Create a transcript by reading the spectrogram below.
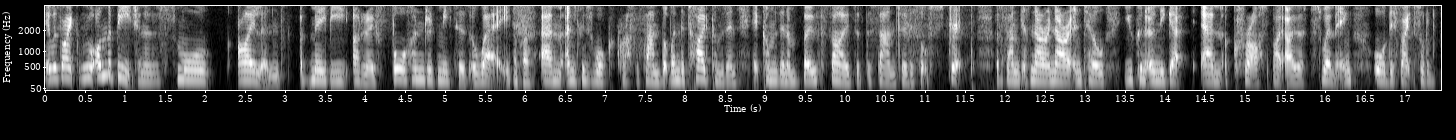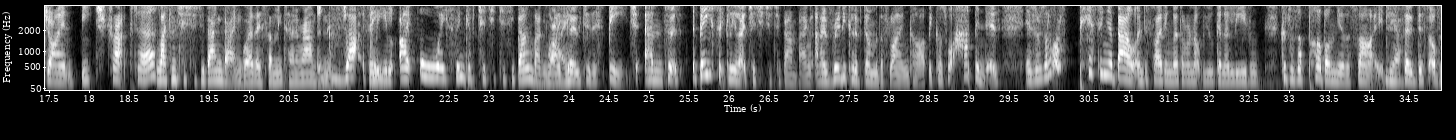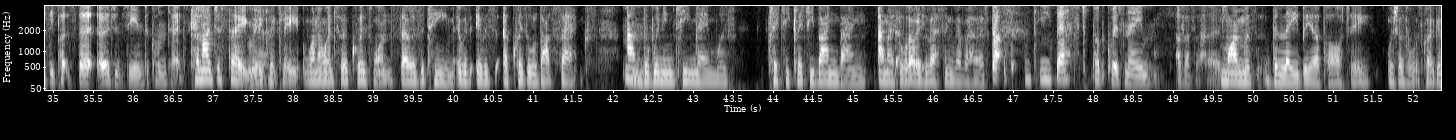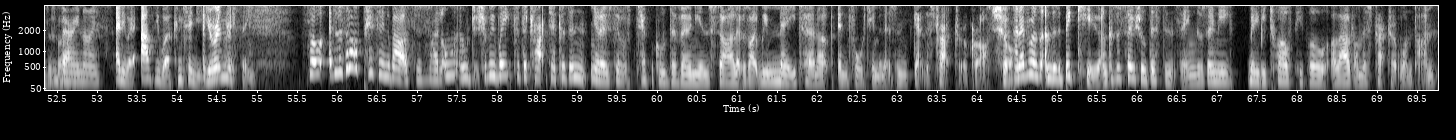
it was like we were on the beach and there's a small island, uh, maybe I don't know, four hundred meters away, um, and you can just walk across the sand. But when the tide comes in, it comes in on both sides of the sand, so this sort of strip of sand gets narrower and narrower until you can only get um, across by either swimming or this like sort of giant beach tractor. Like in Chitty Bang Bang, where they suddenly turn around and it's Exactly. I always think of Chitty Chitty Bang Bang when I go to this beach. Um, so it's basically like Chitty Chitty Bang Bang, and I really could have done with a flying car because what happened is, is there was a lot of pissing about and deciding whether or not we were going to leave because there's a pub on the other side. Yeah. So this obviously puts the urgency into context. Can I just say really quickly? When I went to a quiz once, there was a team. It was it was a quiz all about sex, and the mm. winning team name was Clitty Clitty Bang Bang, and I thought that was the best thing I've ever heard. That's the best pub quiz name I've ever heard. Mine was the labia party, which I thought was quite good as well. Very nice. Anyway, as you were, continue. You're in great. the sea. So there was a lot of pissing about us to decide, oh, oh, should we wait for the tractor? Because in, you know, sort of typical Devonian style, it was like we may turn up in 40 minutes and get this tractor across. Sure. And everyone's, and there's a big queue. And because of social distancing, there was only maybe 12 people allowed on this tractor at one time.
